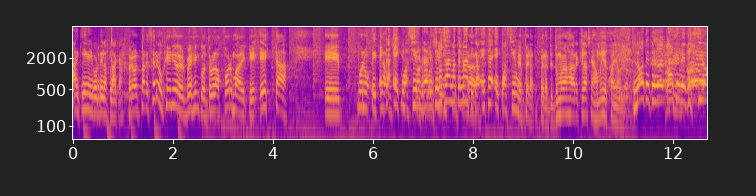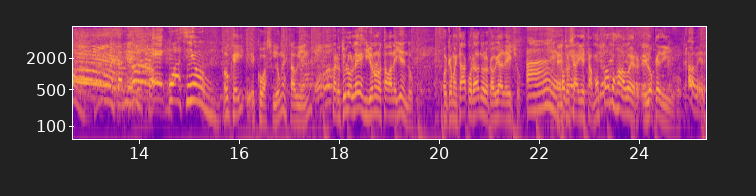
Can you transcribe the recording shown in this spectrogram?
aquí en El Gordo y la Flaca. Pero al parecer Eugenio Derbez encontró la forma de que esta, eh, bueno, Esta ecuación, Rally, tú no sabes matemática, funcionara. esta ecuación. Espérate, espérate, tú me vas a dar clases a mí de español. No te estoy dando clases de dicción. No, está bien. está- Ecuación. Ok, ecuación está bien, pero tú lo lees y yo no lo estaba leyendo, porque me estaba acordando de lo que había hecho. Ay, Entonces ahí estamos. Vamos a ver lo que digo. A ver.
